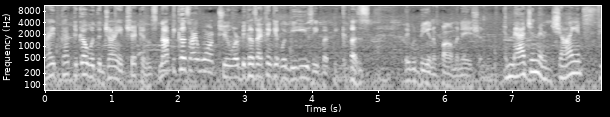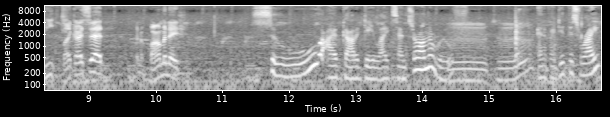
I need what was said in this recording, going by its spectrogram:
I'd have to go with the giant chickens, not because I want to or because I think it would be easy, but because they would be an abomination. Imagine their giant feet. Like I said, an abomination. So I've got a daylight sensor on the roof, Mm-hmm. and if I did this right,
